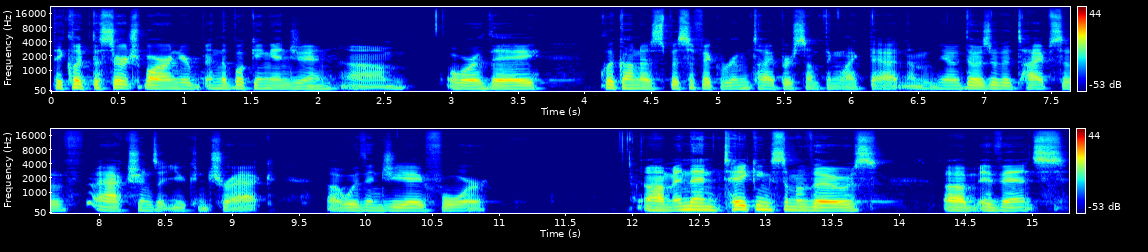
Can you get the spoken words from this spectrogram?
they click the search bar in your in the booking engine, um, or they click on a specific room type or something like that. Um, you know, those are the types of actions that you can track uh, within GA4. Um, and then taking some of those um, events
